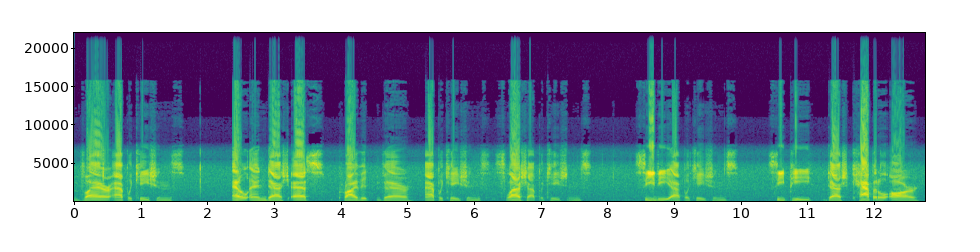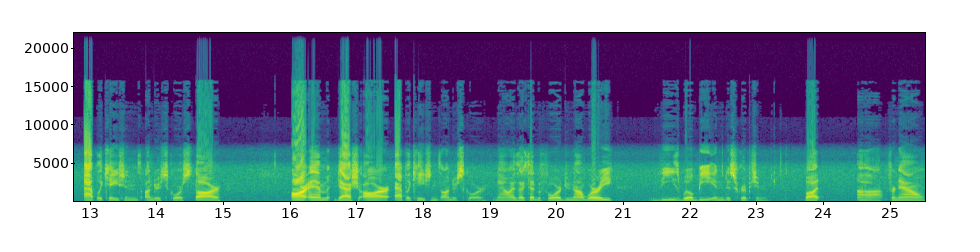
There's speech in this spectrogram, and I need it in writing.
var applications ln-s private var applications slash applications CD applications, CP dash capital R applications underscore star, RM dash R applications underscore. Now, as I said before, do not worry, these will be in the description. But uh, for now,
